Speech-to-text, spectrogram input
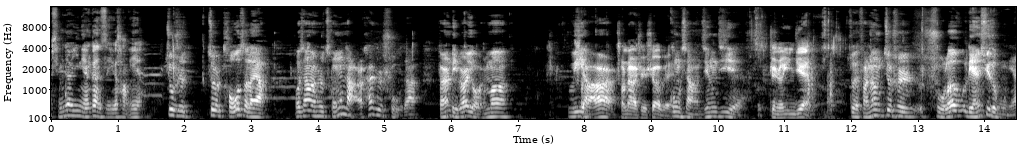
什么叫一年干死一个行业？就是就是投死了呀。我想想是从哪儿开始数的，反正里边有什么 VR、超大式设备、共享经济，智能硬件，对，反正就是数了连续的五年，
